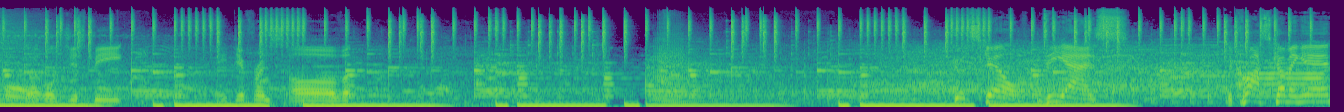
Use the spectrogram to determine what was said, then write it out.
So it will just be a difference of good skill. Diaz, the cross coming in.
